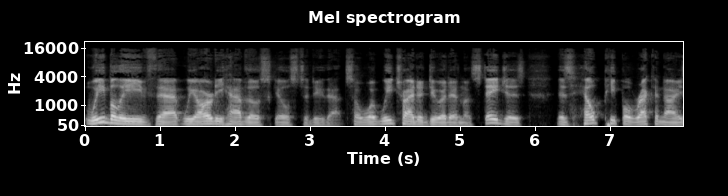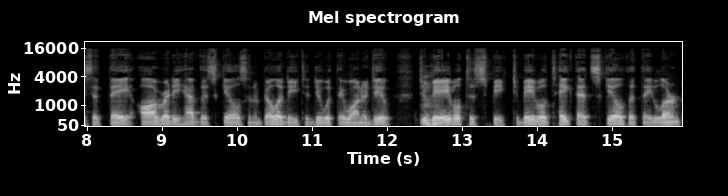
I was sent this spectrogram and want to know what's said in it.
we believe that we already have those skills to do that. So what we try to do at Endless Stages is help people recognize that they already have the skills and ability to do what they want to do to mm-hmm. be able to speak, to be able to take that skill that they learned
